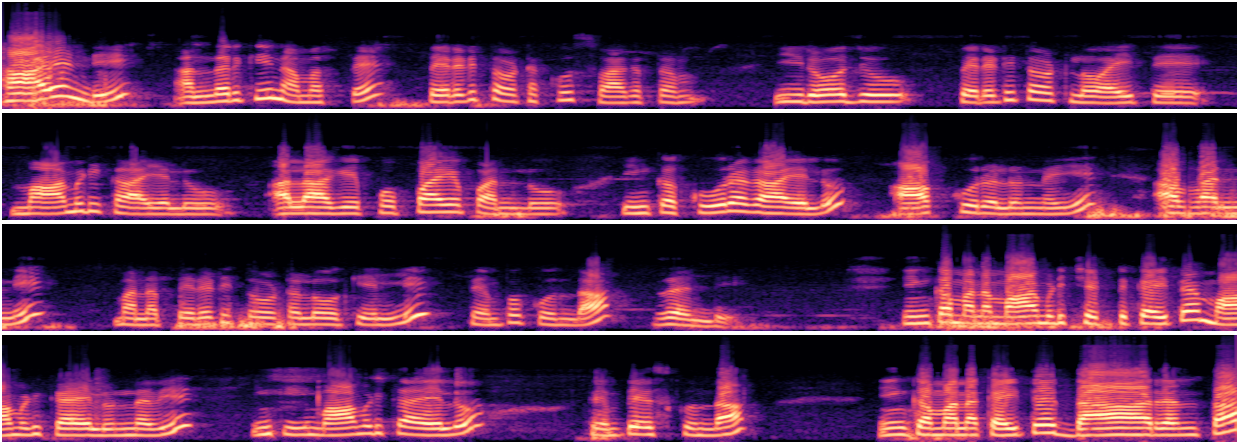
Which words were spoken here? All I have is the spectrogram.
హాయ్ అండి. అందరికీ నమస్తే. పెరటి తోటకు స్వాగతం. ఈరోజు పెరటి తోటలో అయితే మామిడికాయలు అలాగే పొప్పాయ పండ్లు ఇంకా కూరగాయలు ఆకుకూరలు ఉన్నాయి అవన్నీ మన పెరటి తోటలోకి వెళ్ళి తెంపుకుందాం రండి. ఇంకా మన మామిడి చెట్టుకైతే మామిడికాయలు ఉన్నవి ఇంక ఈ మామిడికాయలు తెంపేసుకుందాం. ఇంకా మనకైతే దారంతా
